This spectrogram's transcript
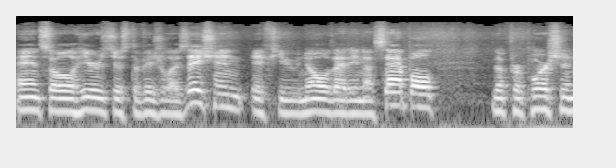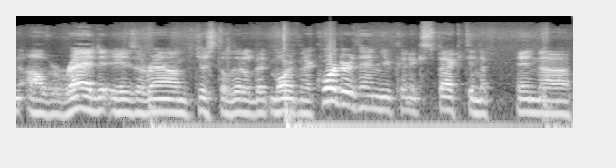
And so here's just a visualization. If you know that in a sample, the proportion of red is around just a little bit more than a quarter, then you can expect in a, in a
